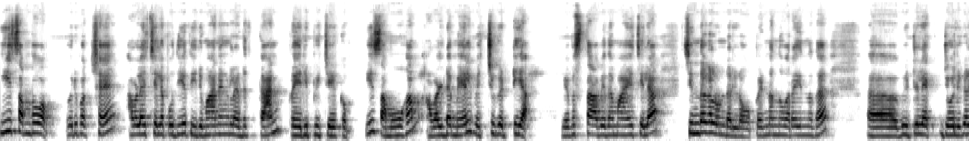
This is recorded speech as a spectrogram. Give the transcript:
ഈ സംഭവം ഒരുപക്ഷെ അവളെ ചില പുതിയ തീരുമാനങ്ങൾ എടുക്കാൻ പ്രേരിപ്പിച്ചേക്കും. ഈ സമൂഹം അവളുടെ മേൽ വെച്ചുകെട്ടിയ വ്യവസ്ഥാപിതമായ ചില ചിന്തകളുണ്ടല്ലോ. പെണ്ണെന്ന് പറയുന്നത് വീട്ടിലെ ജോലികൾ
